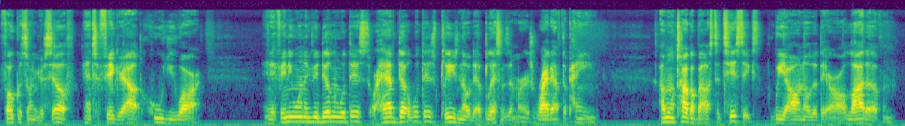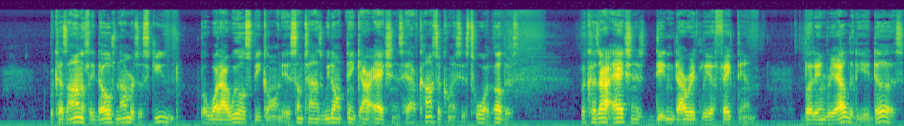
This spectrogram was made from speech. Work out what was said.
focus on yourself and to figure out who you are. And if any one of you dealing with this or have dealt with this, please know that blessings emerge right after pain. I won't talk about statistics. We all know that there are a lot of them. Because honestly, those numbers are skewed. But what I will speak on is sometimes we don't think our actions have consequences toward others because our actions didn't directly affect them. But in reality, it does.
